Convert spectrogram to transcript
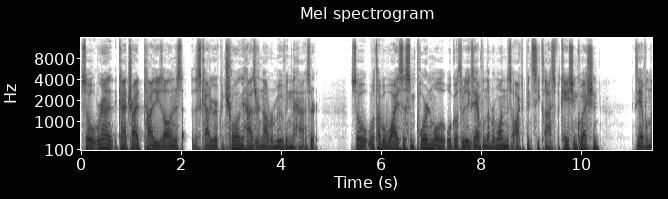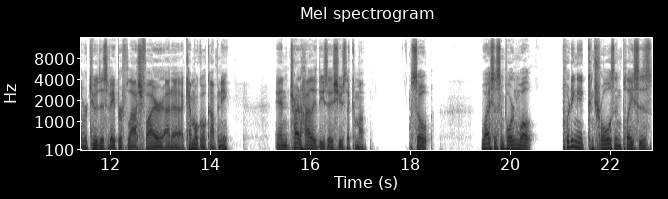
So we're going to kind of try to tie these all into this, this category of controlling the hazard, not removing the hazard. So we'll talk about why is this important. We'll, we'll go through the example number one, this occupancy classification question. Example number two, this vapor flash fire at a, a chemical company, and try to highlight these issues that come up. So, why is this important? Well, putting controls in place is,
